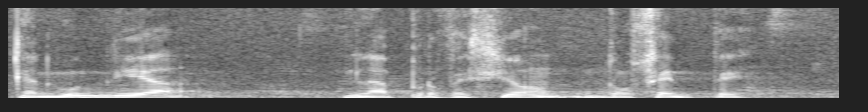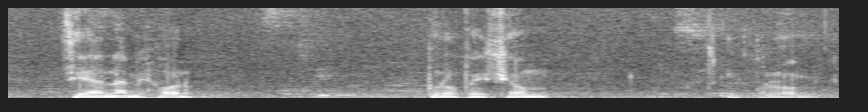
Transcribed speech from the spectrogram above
que algún día la profesión docente sea la mejor profesión en Colombia.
